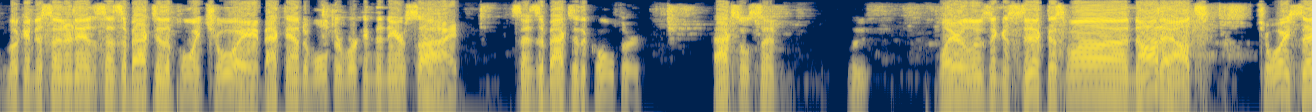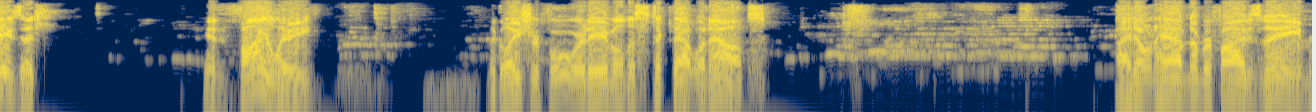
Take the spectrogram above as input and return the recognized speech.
Looking to send it in, sends it back to the point. Choi back down to Walter, working the near side. Sends it back to the Coulter. Axelson. Lo- player losing a stick. This one not out. Choi saves it. And finally, the Glacier forward able to stick that one out. I don't have number five's name.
